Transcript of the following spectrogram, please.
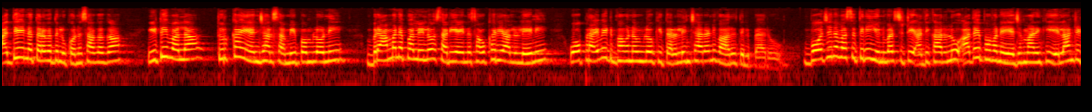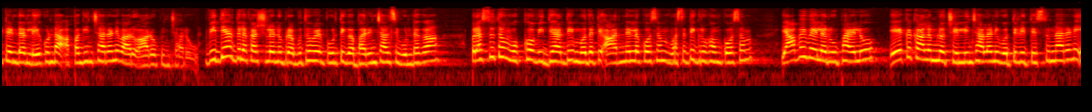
అధ్యయన తరగతులు కొనసాగగా ఇటీవల తుర్కా ఎంజాల్ సమీపంలోని బ్రాహ్మణపల్లిలో సరి అయిన సౌకర్యాలు లేని ఓ ప్రైవేట్ భవనంలోకి తరలించారని వారు తెలిపారు. భోజన వసతిని యూనివర్సిటీ అధికారులు అదే భవన యజమానికి ఎలాంటి టెండర్ లేకుండా అప్పగించారని వారు ఆరోపించారు. విద్యార్థుల ఖర్చులను ప్రభుత్వమే పూర్తిగా భరించాల్సి ఉండగా ప్రస్తుతం ఒక్కో విద్యార్థి మొదటి ఆరు నెలల కోసం వసతి గృహం కోసం యాభై వేల రూపాయలు ఏకకాలంలో చెల్లించాలని ఒత్తిడి తెస్తున్నారని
